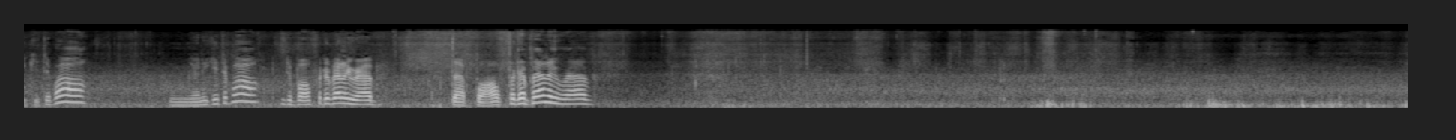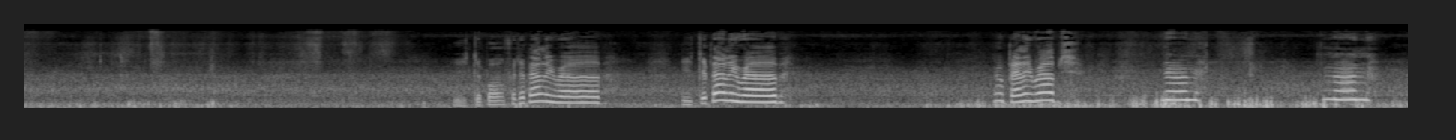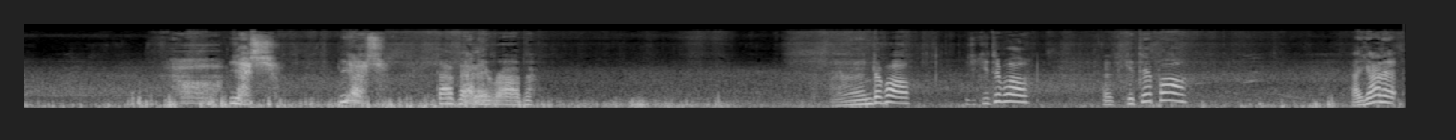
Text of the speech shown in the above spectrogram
You get the ball. I'm gonna get the ball. The ball for the belly rub. The ball for the belly rub. Here's the ball for the belly rub. Here's the belly rub. No belly rubs. None. None. yes. Yes. The belly rub. And the ball. Let's get the ball. Let's get that ball. I got it.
